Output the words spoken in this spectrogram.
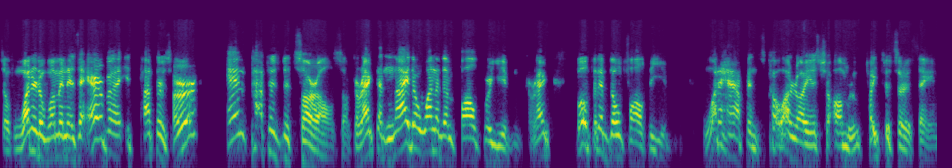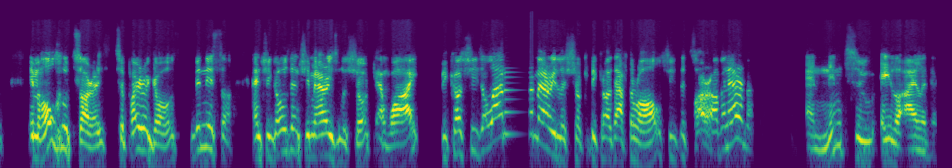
So if one of the women is an Erva, it patters her and patters the Tzara also, correct? And neither one of them fall for Yibn, correct? Both of them don't fall for Yibn. What happens? Ko Aroyas Sha'omru, Petrus is saying, Im Holchut Tzaras, Tzipora goes, Vinissa, and she goes and she marries Lashuk. And why? Because she's allowed to marry Lashuk, because after all, she's the Tzara of an Arab. And Nimtsu Elo Islandess.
